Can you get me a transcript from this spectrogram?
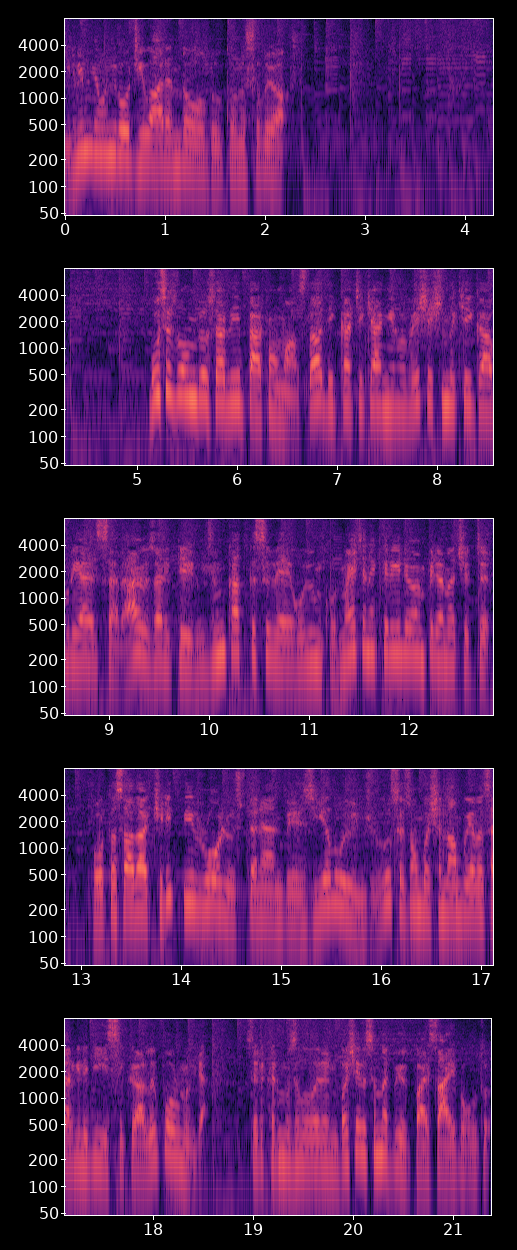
20 milyon euro civarında olduğu konuşuluyor. Bu sezon gösterdiği performansla dikkat çeken 25 yaşındaki Gabriel Sara özellikle hücum katkısı ve oyun kurma yetenekleriyle ön plana çıktı. Orta sahada kilit bir rol üstlenen Brezilyalı oyuncu sezon başından bu yana sergilediği istikrarlı formuyla Sarı Kırmızılıların başarısında büyük pay sahibi oldu.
